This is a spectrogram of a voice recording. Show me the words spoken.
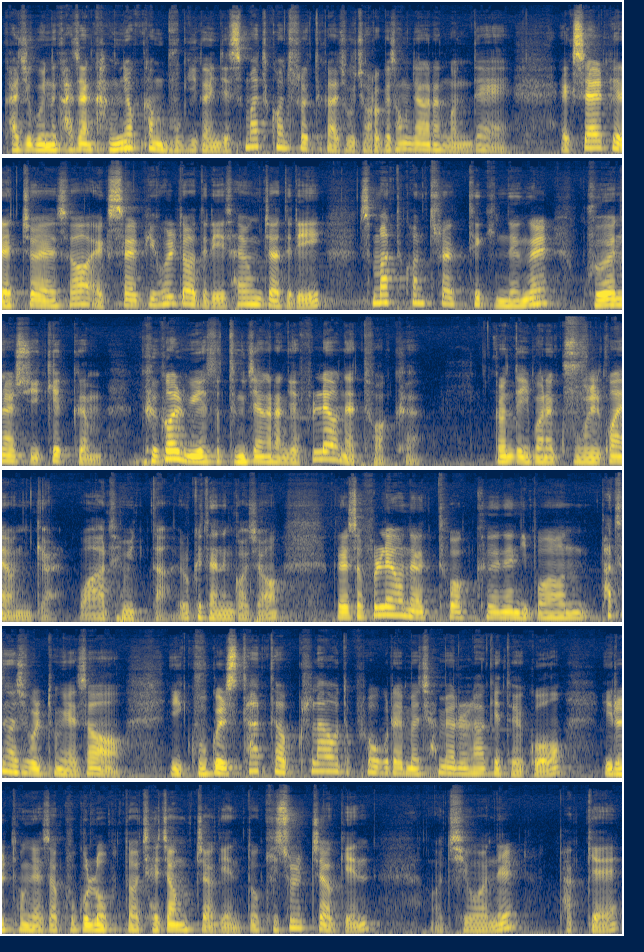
가지고 있는 가장 강력한 무기가 이제 스마트 컨트랙트 가지고 저렇게 성장을 한 건데 XRP 레저에서 XRP 홀더들이 사용자들이 스마트 컨트랙트 기능을 구현할 수 있게끔 그걸 위해서 등장을 한 게 플레어 네트워크. 그런데 이번에 구글과 연결. 와, 재밌다. 이렇게 되는 거죠. 그래서 플레어 네트워크는 이번 파트너십을 통해서 이 구글 스타트업 클라우드 프로그램에 참여를 하게 되고 이를 통해서 구글로부터 재정적인 또 기술적인 어, 지원을 받게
